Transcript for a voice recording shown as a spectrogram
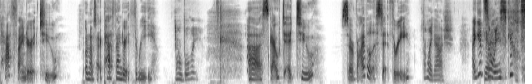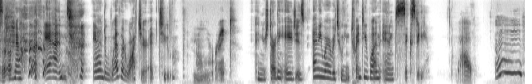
pathfinder at two. Oh no, sorry, pathfinder at three, Oh boy. uh, scout at two, survivalist at three, Oh my gosh. I get so many skills. and and weather watcher at two. All right. And your starting age is anywhere between twenty-one and sixty. Wow. Mm,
